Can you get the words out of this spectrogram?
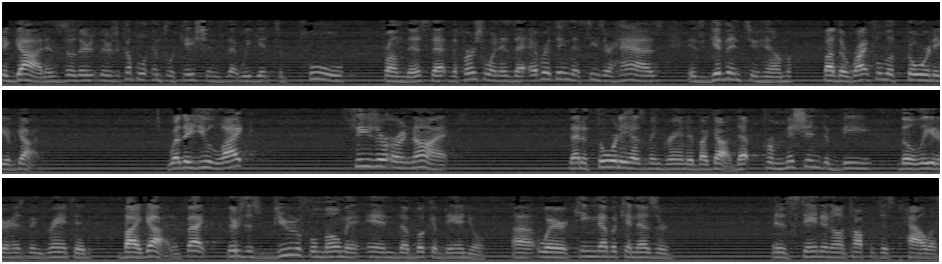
to God. And so there, there's a couple of implications that we get to pull from this. That the first one is that everything that Caesar has is given to him by the rightful authority of God. Whether you like Caesar or not, that authority has been granted by God. That permission to be the leader has been granted by God. In fact, there's this beautiful moment in the book of Daniel uh, where King Nebuchadnezzar is standing on top of his palace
